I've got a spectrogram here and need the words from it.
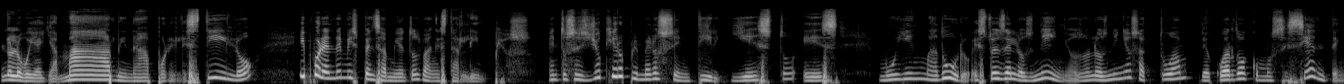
no lo voy a llamar ni nada por el estilo, y por ende mis pensamientos van a estar limpios. Entonces yo quiero primero sentir, y esto es muy inmaduro, esto es de los niños. Los niños actúan de acuerdo a cómo se sienten,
